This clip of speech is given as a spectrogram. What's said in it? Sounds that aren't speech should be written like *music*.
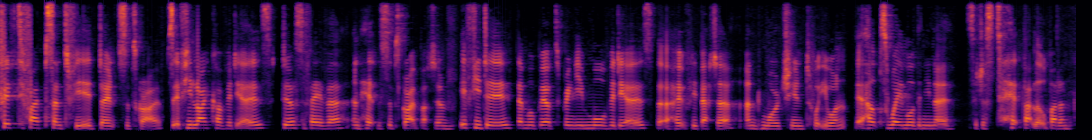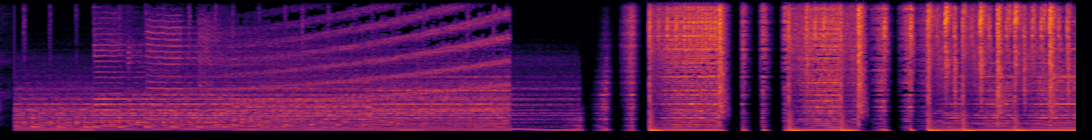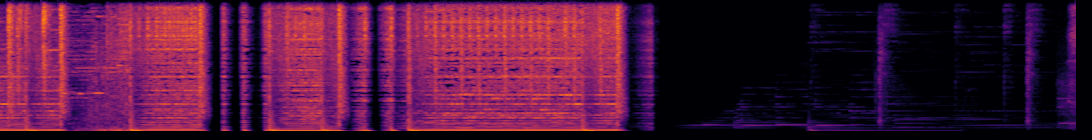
55% of you don't subscribe. So if you like our videos, do us a favour and hit the subscribe button. If you do, then we'll be able to bring you more videos that are hopefully better and more attuned to what you want. It helps way more than you know. So just hit that little button.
